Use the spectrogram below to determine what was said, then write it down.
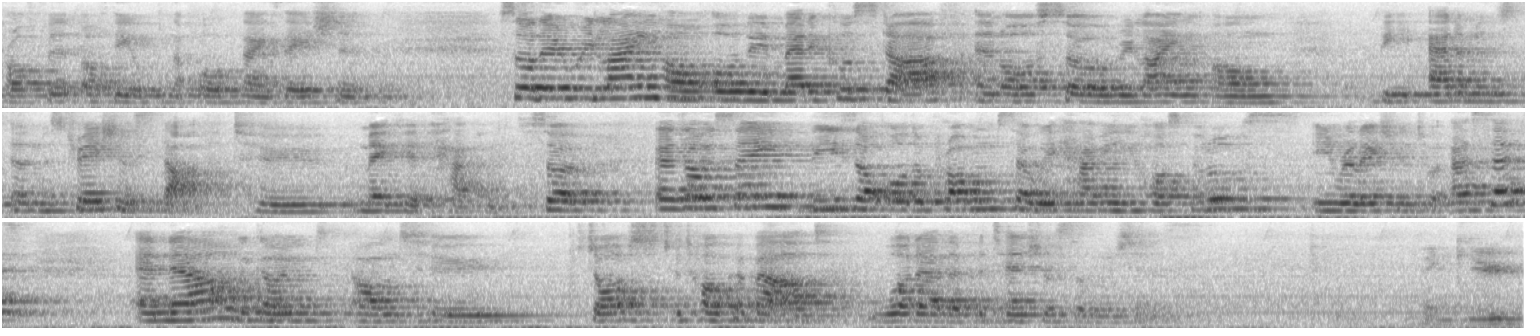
profit of the organization. So they're relying on all the medical staff and also relying on the administration staff to make it happen. So as I was saying, these are all the problems that we have in hospitals in relation to assets. And now we're going on to Josh to talk about what are the potential solutions. Thank you.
